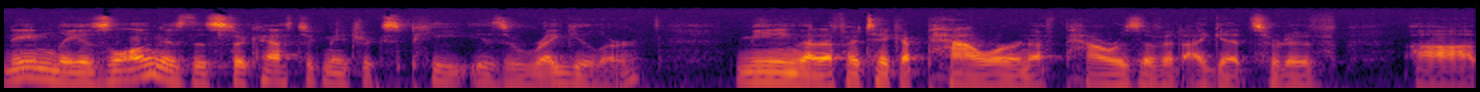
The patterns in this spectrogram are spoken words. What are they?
namely, as long as the stochastic matrix P is regular, meaning that if I take a power, enough powers of it, I get sort of uh,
